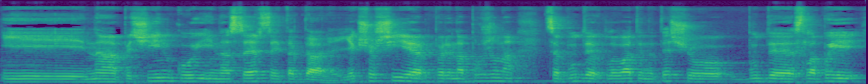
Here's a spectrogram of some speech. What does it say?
і на печінку, і на серце, і так далі. Якщо шия перенапружена, це буде впливати на те, що буде слабий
